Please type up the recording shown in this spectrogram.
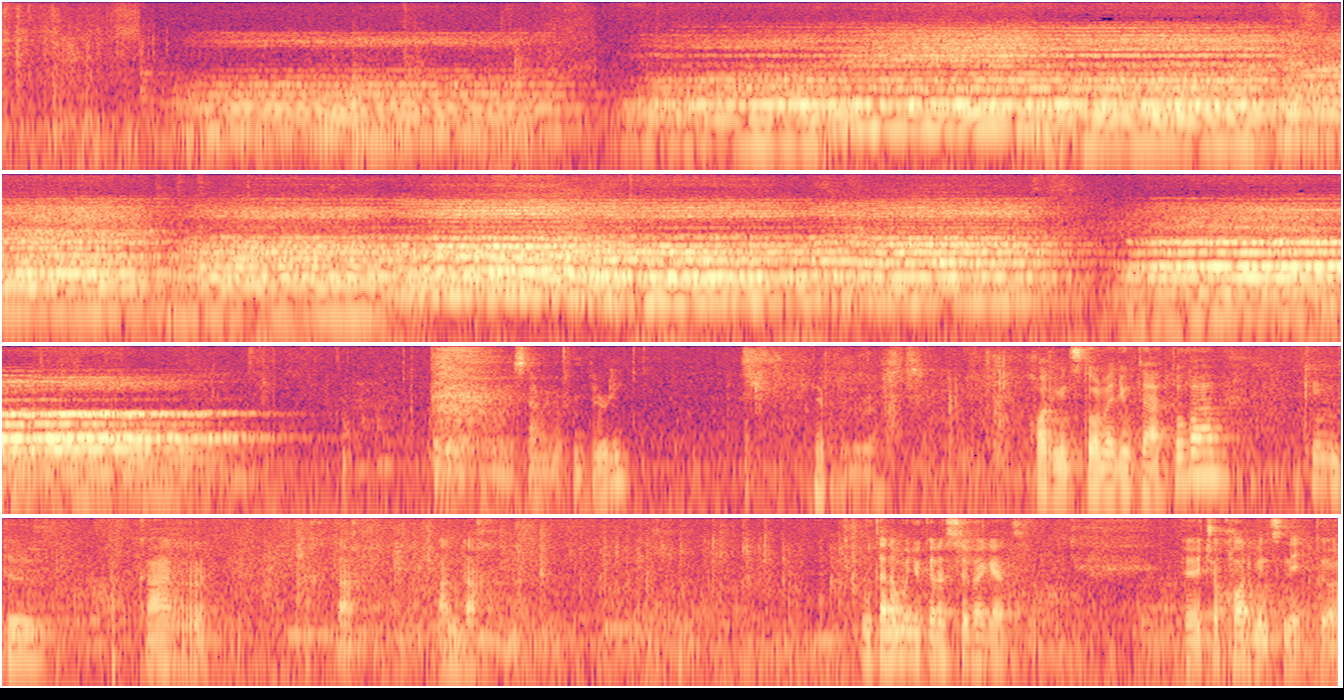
30-tól megyünk tehát tovább. Kindü, akar, achta, andach. Utána mondjuk el a szöveget csak 34-től.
